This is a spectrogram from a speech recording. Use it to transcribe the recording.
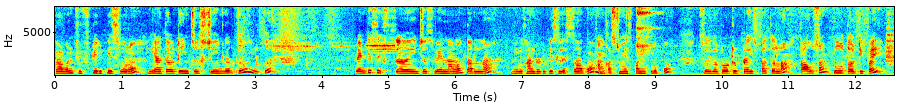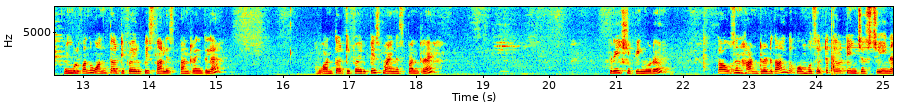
செவன் ஃபிஃப்டி ருபீஸ் வரும். ஏன் தேர்ட்டி இன்ச்சஸ் செயினில் இருக்குது உங்களுக்கு டுவெண்ட்டி சிக்ஸ் இன்ச்சஸ் வேணுனாலும் தரலாம். உங்களுக்கு ஹண்ட்ரட் ருபீஸ் லெஸ் ஆகும். நாங்கள் கஸ்டமைஸ் பண்ணி கொடுப்போம். ஸோ இதோட டோட்டல் ப்ரைஸ் பார்த்துடலாம் தௌசண்ட் டூ தேர்ட்டி ஃபைவ் உங்களுக்கு வந்து ஒன் தேர்ட்டி ஃபைவ் ருபீஸ் நான் லெஸ் பண்ணுறேன் இதில். One thirty five rupees minus பண்ணுறேன் ஃப்ரீ ஷிப்பிங்கோட தௌசண்ட் ஹண்ட்ரட் தான் இந்த combo set thirty inches chain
